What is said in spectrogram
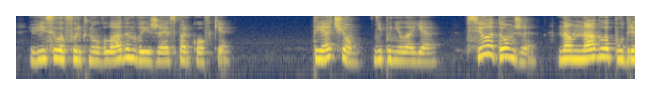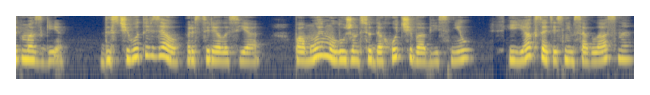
— весело фыркнул Владан, выезжая с парковки. «Ты о чем?» — не поняла я. «Все о том же. Нам нагло пудрят мозги». «Да с чего ты взял?» — растерялась я. «По-моему, Лужин все доходчиво объяснил. И я, кстати, с ним согласна.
